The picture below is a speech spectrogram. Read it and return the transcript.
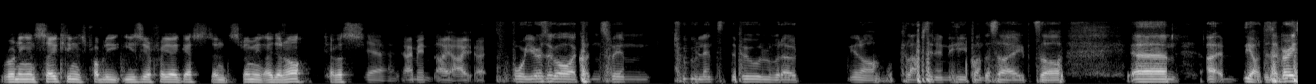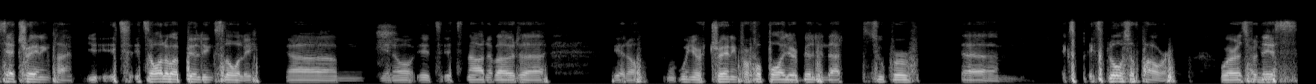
running and cycling is probably easier for you, I guess, than swimming. I don't know. Tell us. Yeah, I mean, I, I, I four years ago I couldn't swim two lengths of the pool without, you know, collapsing in a heap on the side. So, um, I, you know, there's a very set training plan. It's it's all about building slowly. Um, you know, it's it's not about uh, you know, when you're training for football, you're building that super um, ex- explosive power. Whereas for mm. this,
